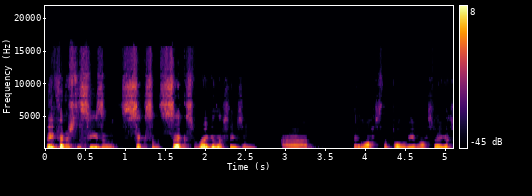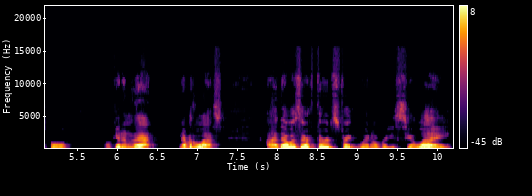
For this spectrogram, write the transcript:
They finished the season six and six, regular season. Um, they lost the bowl game, Las Vegas Bowl. Won't get into that. Nevertheless, uh, that was their third straight win over UCLA,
